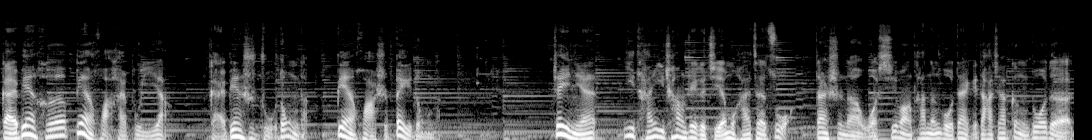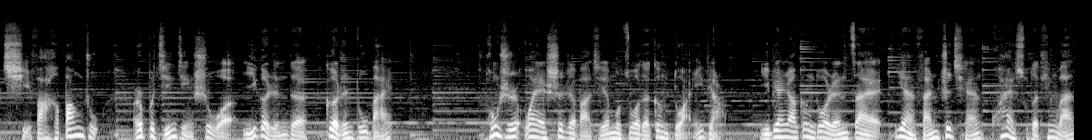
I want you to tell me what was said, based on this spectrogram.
改变和变化还不一样，改变是主动的，变化是被动的。这一年一谈一唱这个节目还在做，但是呢，我希望它能够带给大家更多的启发和帮助，而不仅仅是我一个人的个人独白。同时，我也试着把节目做得更短一点儿，以便让更多人在厌烦之前快速的听完。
